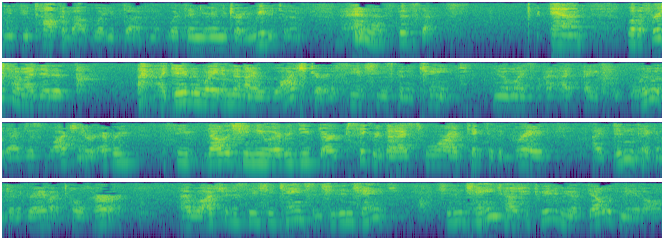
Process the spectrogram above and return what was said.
You, you talk about what you've done, what's in your inventory, you read it to them. And that's fifth step. And, well, the first time I did it, I gave it away, and then I watched her to see if she was going to change. You know, my I, I, I literally I just watched her every see now that she knew every deep dark secret that I swore I'd take to the grave. I didn't take him to the grave. I told her. I watched her to see if she changed, and she didn't change. She didn't change how she treated me or dealt with me at all.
